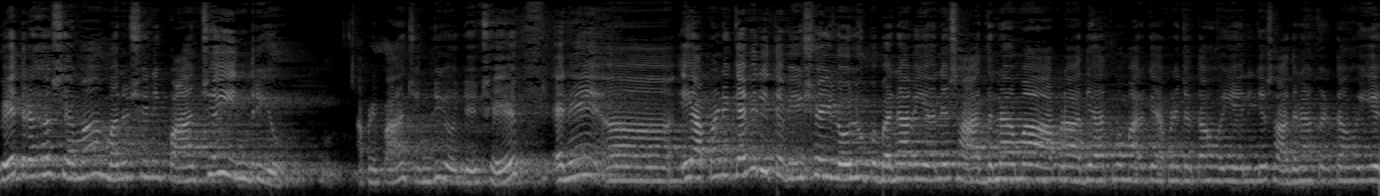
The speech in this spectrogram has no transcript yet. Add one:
વેદ રહસ્યમાં મનુષ્યની પાંચેય ઇન્દ્રિયો આપણી પાંચ ઇન્દ્રિયો જે છે, એને એ આપણને કેવી રીતે વિષય લોલુપ બનાવી અને સાધનામાં આપણા અધ્યાત્મ માર્ગે આપણે જતા હોઈએ, એની જે સાધના કરતા હોઈએ,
